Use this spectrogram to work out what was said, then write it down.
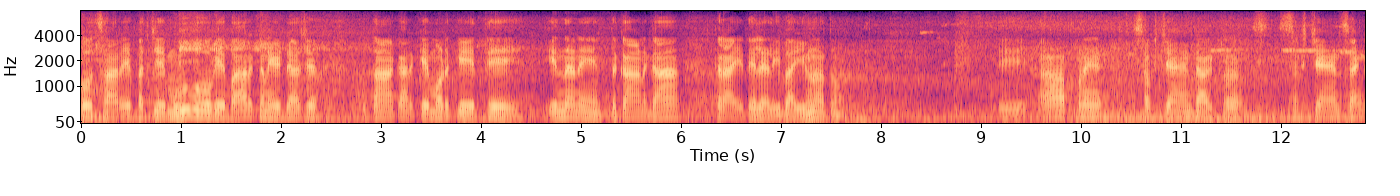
ਉਹ ਸਾਰੇ ਬੱਚੇ ਮੂਵ ਹੋ ਗਏ ਬਾਹਰ ਕੈਨੇਡਾ 'ਚ, ਤਾਂ ਕਰਕੇ ਮੁੜ ਕੇ ਇੱਥੇ ਇਹਨਾਂ ਨੇ ਦੁਕਾਨ ਗਾਂ ਕਿਰਾਏ ਤੇ ਲੈ ਲਈ ਬਾਈ ਉਹਨਾਂ ਤੋਂ। ਤੇ ਆ ਆਪਣੇ Sukhchain doctor Sukhchain Singh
